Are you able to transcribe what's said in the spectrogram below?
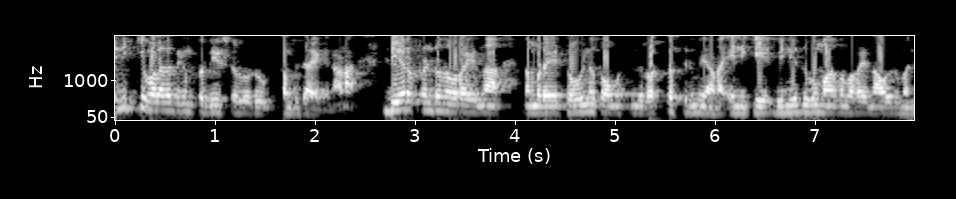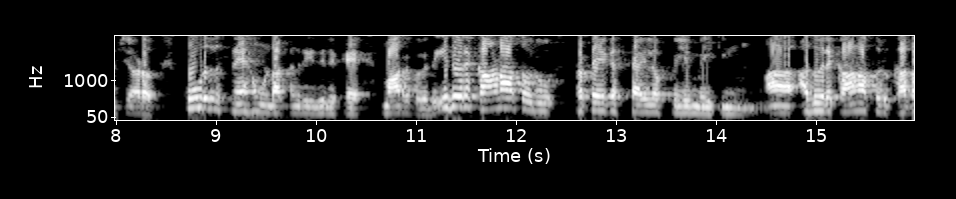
എനിക്ക് വളരെയധികം പ്രതീക്ഷയുള്ള ഒരു സംവിധായകനാണ്. ഡിയർ ഫ്രണ്ട് എന്ന് പറയുന്ന നമ്മുടെ ടോവിനോ തോമസിന്റെ ഒറ്റ സിനിമയാണ് എനിക്ക് വിനീത് കുമാർ എന്ന് പറയുന്ന ആ ഒരു മനുഷ്യനോട് കൂടുതൽ സ്നേഹം ഉണ്ടാക്കുന്ന രീതിയിലൊക്കെ മാറിപ്പോയത്. ഇതുവരെ കാണാത്ത ഒരു പ്രത്യേക സ്റ്റൈൽ ഓഫ് ഫിലിം മേക്കിംഗ് അതുവരെ കാണാത്ത ഒരു കഥ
